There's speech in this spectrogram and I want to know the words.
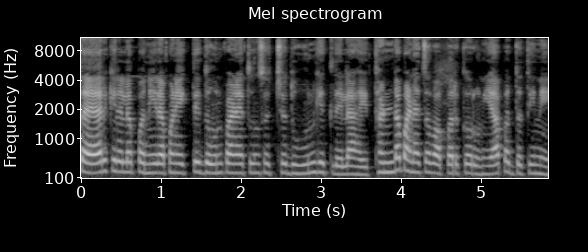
तयार केलेलं पनीर आपण एक ते दोन पाण्यातून स्वच्छ धुवून घेतलेलं आहे. थंड पाण्याचा वापर करून या पद्धतीने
